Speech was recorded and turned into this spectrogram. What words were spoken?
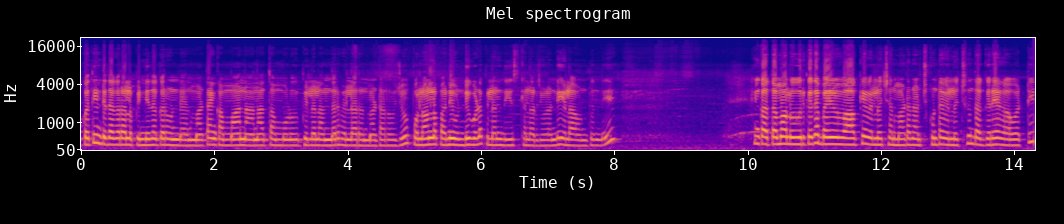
ఒక్కతి ఇంటి దగ్గర వాళ్ళ పిన్ని దగ్గర ఉండే అనమాట ఇంకా అమ్మ నాన్న తమ్ముడు పిల్లలందరూ వెళ్ళారనమాట ఆ రోజు. పొలంలో పని ఉండి కూడా పిల్లల్ని తీసుకెళ్ళారు చూడండి ఇలా ఉంటుంది. ఇంకా అత్తమ్మ ఊరికైతే బయ వాకే వెళ్ళొచ్చు అనమాట నడుచుకుంటూ వెళ్ళొచ్చు. దగ్గరే కాబట్టి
